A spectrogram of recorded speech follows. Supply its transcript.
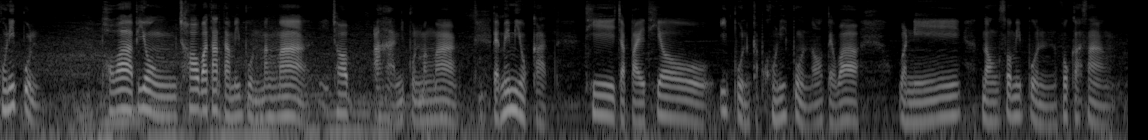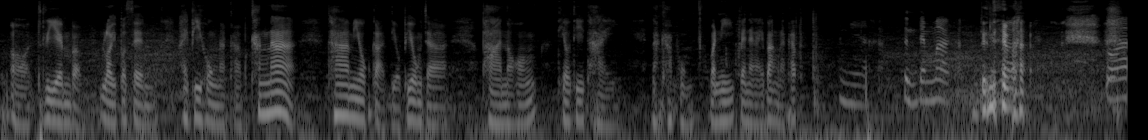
คนญี่ปุ่น เพราะว่าพี่ยงชอบวัฒนธรรมญี่ปุ่นมาก ๆ ชอบอาหารญี่ปุ่นมาก ๆ แต่ไม่มีโอกาสที่จะไปเที่ยวญี่ปุ่นกับคนญี่ปุ่นเนาะแต่ว่าวันนี้น้องส้มญี่ปุ่นโฟกัสซังเอ่อเตรียมแบบร้อยเปอร์เซ็นต์ให้พี่ฮงนะครับ ข้างหน้าถ้ามีโอกาสเดี๋ยวพี่ฮงจะพาน้องเที่ยวที่ไทยนะครับผมวันนี้เป็นยังไงบ้างนะครับ อันนี้ค่ะตื่นเต้นมากค่ะตื่นเต้นมากเพราะว่า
